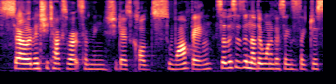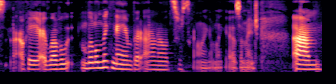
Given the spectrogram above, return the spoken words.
so then she talks about something she does called swamping. So this is another one of those things. It's like just okay. I love a little nickname, but I don't know. It's just kind of like I'm like SMH. Um,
